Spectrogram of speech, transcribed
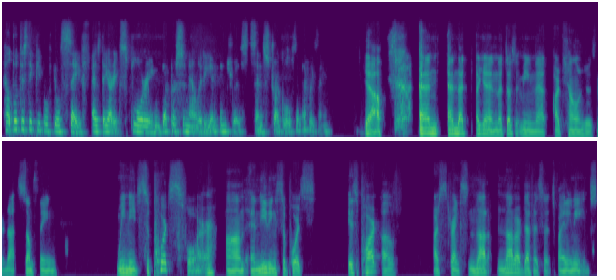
help autistic people feel safe as they are exploring their personality and interests and struggles and everything yeah. And and that again that doesn't mean that our challenges are not something we need supports for um and needing supports is part of our strengths not not our deficits by any means.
